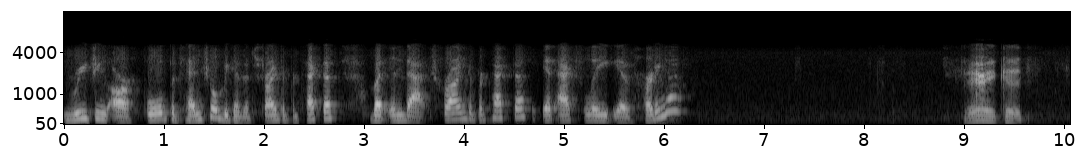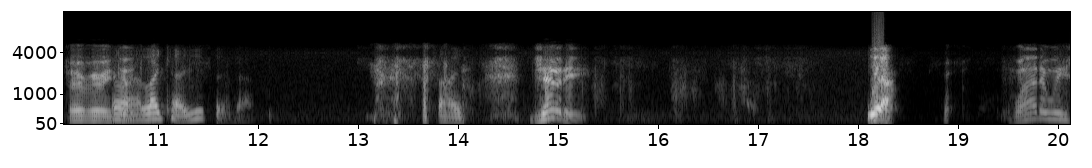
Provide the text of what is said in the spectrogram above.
reaching our full potential because it's trying to protect us. But in that trying to protect us, it actually is hurting us. Very good. Very, very good. Uh, I like how you said that. Sorry. Jody. Yeah. Why do we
